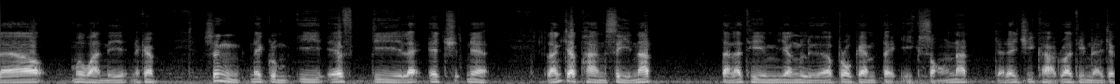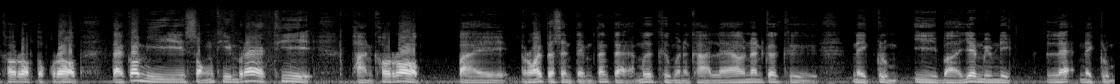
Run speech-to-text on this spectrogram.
แล้วเมื่อวานนี้นะครับ ซึ่งในกลุ่ม E F G และ H เนี่ย หลังจากผ่าน 4 นัด แต่ละทีมยังเหลือโปรแกรมเตะอีก 2 นัด จะได้ชี้ขาดว่าทีมไหนจะเข้ารอบตกรอบ แต่ก็มี 2 ทีมแรกที่ผ่านเข้ารอบไป 100%เต็มตั้งแต่เมื่อคืนวันอังคารแล้ว นั่นก็คือในกลุ่ม E Bayern Munich และในกลุ่ม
